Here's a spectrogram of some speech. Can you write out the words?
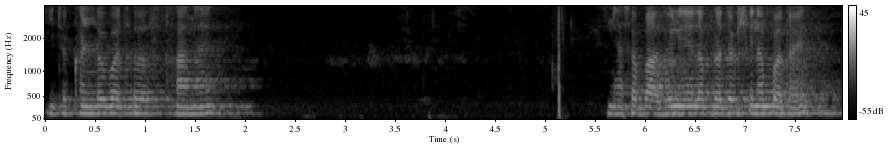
इथं खंडोबाचं स्थान आहे. आणि असं बाजूने याला प्रदक्षिणा पथ आहे.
